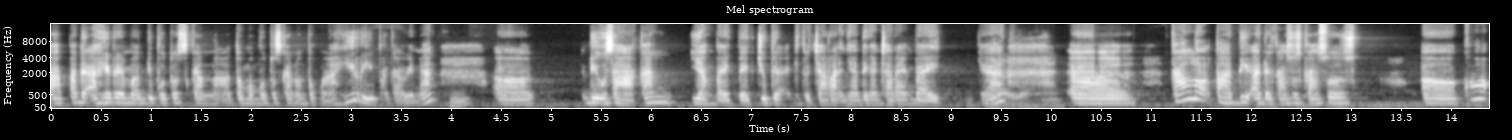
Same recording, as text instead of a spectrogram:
ah, pada akhirnya diputuskan atau memutuskan untuk mengakhiri perkawinan, Hmm, eh, diusahakan yang baik-baik juga gitu caranya dengan cara yang baik ya. iya iya. Eh, kalau tadi ada kasus-kasus eh, kok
